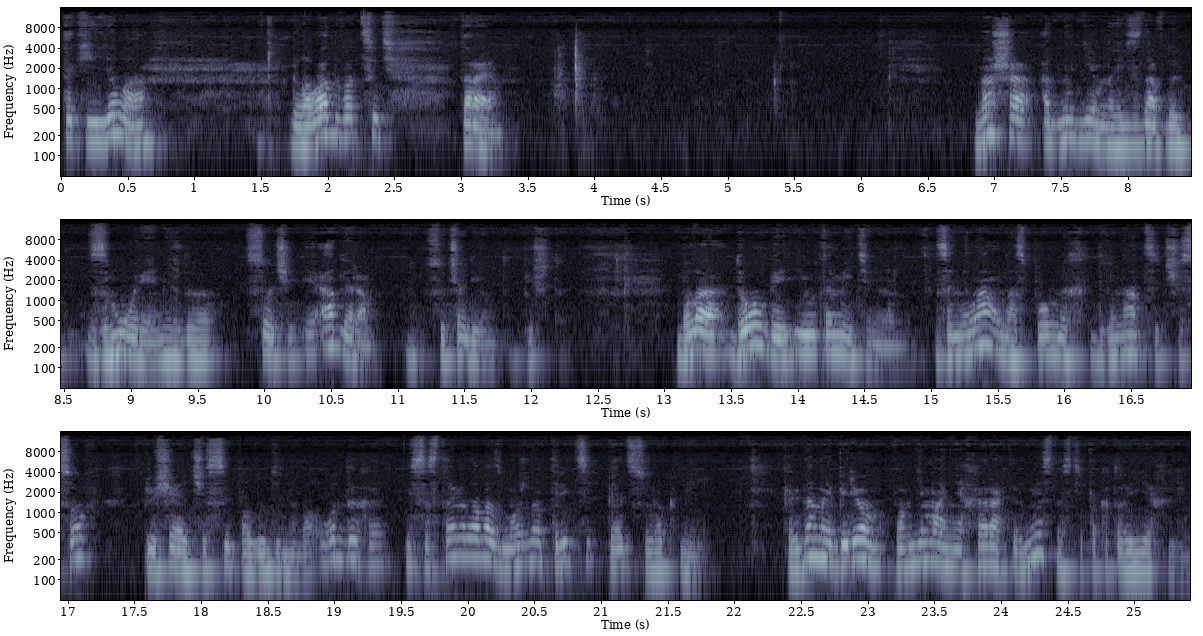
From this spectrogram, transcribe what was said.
Такие дела. Глава 22. Наша однодневная езда вдоль взморья между Сочи и Адлером, Сучали он тут пишет, была долгой и утомительной. Заняла у нас полных 12 часов, включая часы полуденного отдыха, и составила, возможно, 35-40 миль. Когда мы берем во внимание характер местности, по которой ехали,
